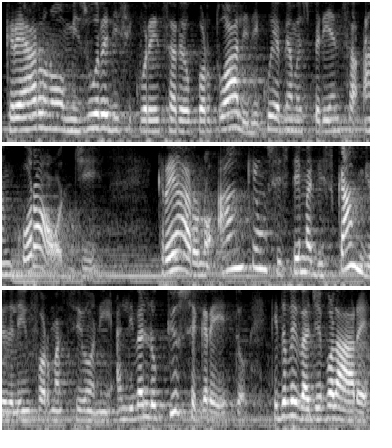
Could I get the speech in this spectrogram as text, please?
Crearono misure di sicurezza aeroportuali di cui abbiamo esperienza ancora oggi. Crearono anche un sistema di scambio delle informazioni a livello più segreto che doveva agevolare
